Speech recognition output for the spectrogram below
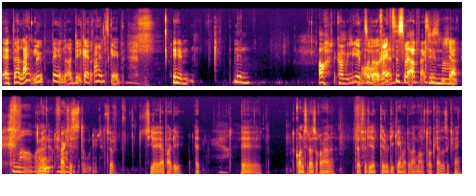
at der er lang løbbane, og det ikke er et regnskab. Øhm, men... Åh, oh, der kom vi lige ind til Åh, noget ja, rigtig svært, faktisk, Det er synes meget, jeg. det er meget rørende, Men er meget faktisk- forståeligt. Så siger jeg bare lige, at øh, grunden til, at det er så rørende, det er fordi, at det du lige gav mig, det var en meget stor kærlighedserklæring.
